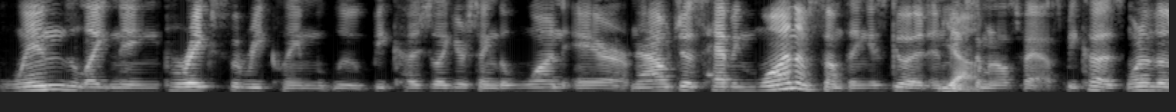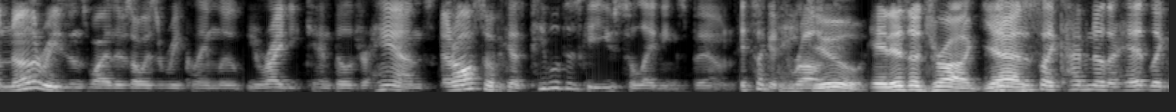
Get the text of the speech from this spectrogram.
wind lightning breaks the reclaim loop because, like you're saying, the one air now just having one of something is good and Yeah. makes someone else fast. Because one of the another reasons why there's always a reclaim loop. You're right, you can build your hands, and also because people just get used to lightning's boon. It's like a They drug. do. It is a drug. Yes. It's just like have another hit. Like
